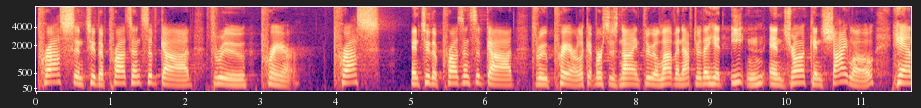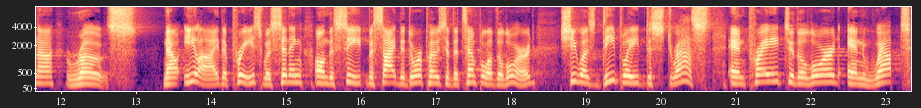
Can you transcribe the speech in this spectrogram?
press into the presence of God through prayer press into the presence of God through prayer. Look at verses 9 through 11. After they had eaten and drunk in Shiloh, Hannah rose. Now, Eli, the priest, was sitting on the seat beside the doorpost of the temple of the Lord. She was deeply distressed and prayed to the Lord and wept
